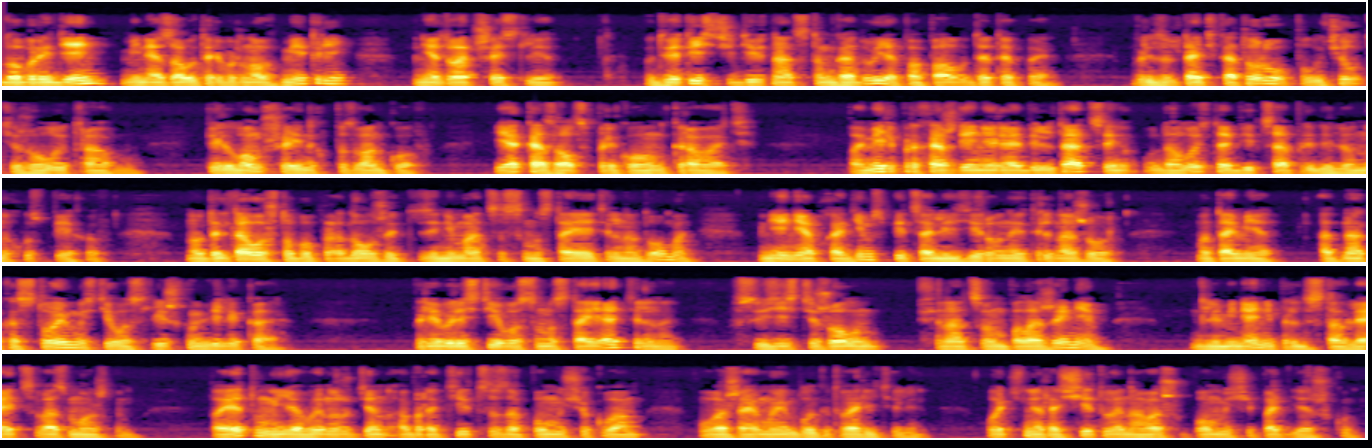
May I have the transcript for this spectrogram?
Добрый день, меня зовут Ребрунов Дмитрий, мне 26 лет. В 2019 году я попал в ДТП, в результате которого получил тяжелую травму, перелом шейных позвонков и оказался прикован к кровати. По мере прохождения реабилитации удалось добиться определенных успехов, но для того, чтобы продолжить заниматься самостоятельно дома, мне необходим специализированный тренажер – Мотомед, однако стоимость его слишком велика. Приобрести его самостоятельно в связи с тяжелым финансовым положением для меня не предоставляется возможным. Поэтому я вынужден обратиться за помощью к вам, уважаемые благотворители. Очень рассчитываю на вашу помощь и поддержку.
